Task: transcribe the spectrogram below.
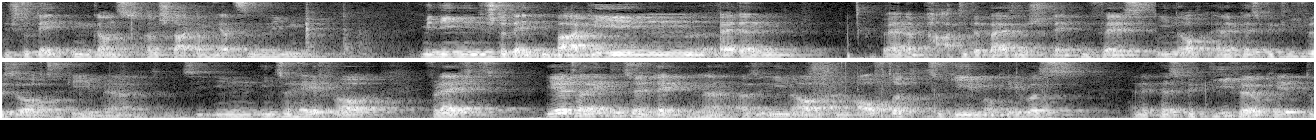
die Studenten ganz, ganz stark am Herzen liegen mit ihnen in die Studentenbar gehen, bei, den, bei einer Party dabei sein, Studentenfest, ihnen auch eine Perspektive so auch zu geben, ja. Sie, ihnen, ihnen zu helfen, auch vielleicht ihre Talente zu entdecken, ne? also ihnen auch einen Auftrag zu geben, okay, was eine Perspektive, okay, du,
